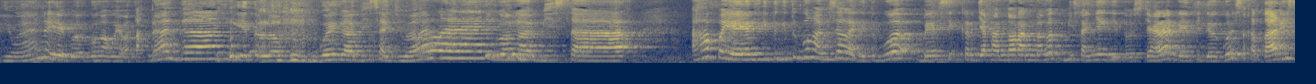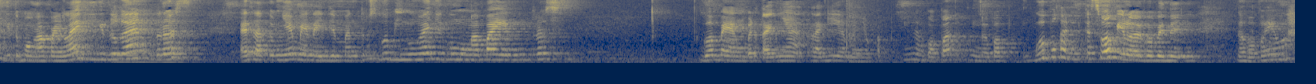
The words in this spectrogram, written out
gimana ya gue gue nggak punya otak dagang gitu loh. Gue nggak bisa jualan gue nggak bisa apa ya yang gitu-gitu gue nggak bisa lah gitu. Gue basic kerja kantoran banget bisanya gitu. Secara D3 gue sekretaris gitu mau ngapain lagi gitu kan. Terus S satunya manajemen. Terus gue bingung aja gue mau ngapain. Terus gue pengen bertanya lagi sama nyokap "Ini nggak apa-apa nggak apa-apa gue bukan ke suami loh gue bentengi nggak apa-apa ya mah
